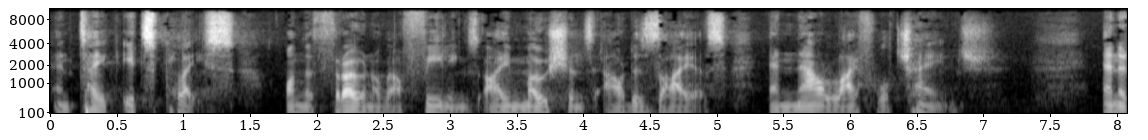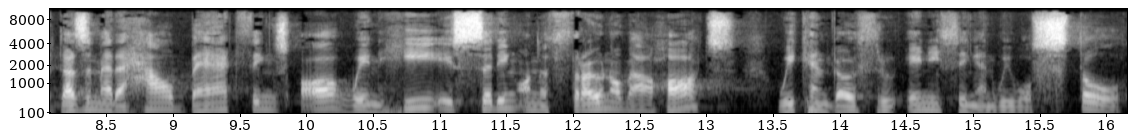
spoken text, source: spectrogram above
and take its place on the throne of our feelings, our emotions, our desires. And now life will change. And it doesn't matter how bad things are, when He is sitting on the throne of our hearts, we can go through anything and we will still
